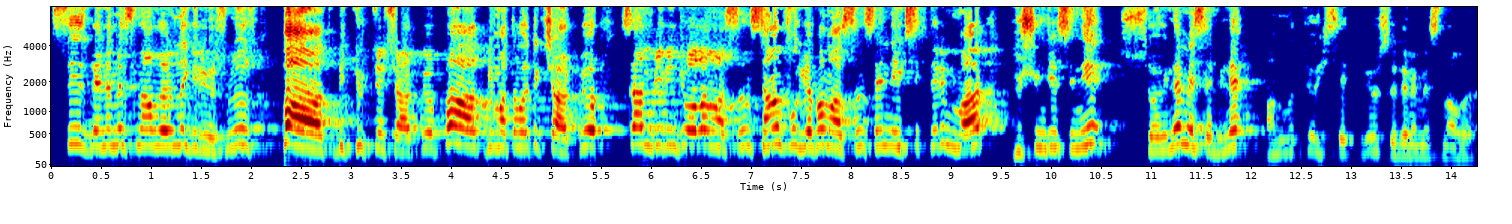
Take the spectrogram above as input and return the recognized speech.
Siz deneme sınavlarına giriyorsunuz. Pat bir Türkçe çarpıyor. Pat bir matematik çarpıyor. Sen birinci olamazsın. Sen full yapamazsın. Senin eksiklerin var. Düşüncesini söylemese bile anlatıyor, hissettiriyor size deneme sınavları.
